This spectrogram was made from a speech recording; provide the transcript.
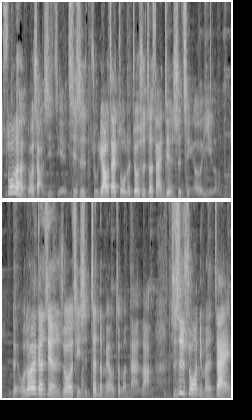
说了很多小细节，其实主要在做的就是这三件事情而已了。对我都会跟新人说，其实真的没有这么难啦，只是说你们在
